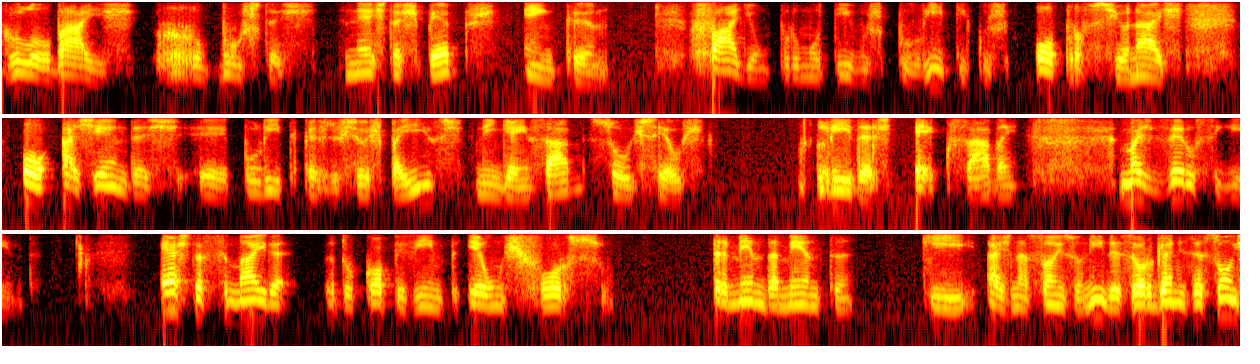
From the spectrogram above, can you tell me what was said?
globais robustas nestes aspectos em que falham por motivos políticos ou profissionais ou agendas eh, políticas dos seus países, ninguém sabe, só os seus líderes é que sabem. Mas dizer o seguinte: esta cimeira do COP20 é um esforço tremendamente que as Nações Unidas, organizações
